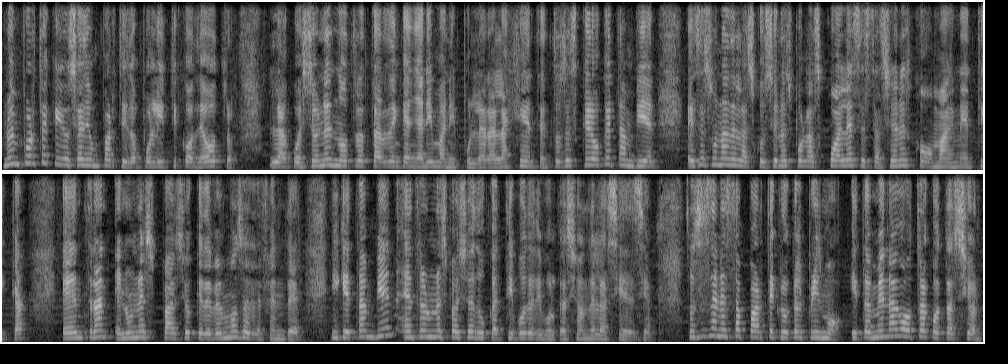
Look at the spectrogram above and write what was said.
No importa que yo sea de un partido político o de otro. La cuestión es no tratar de engañar y manipular a la gente. Entonces creo que también esa es una de las cuestiones por las cuales estaciones como Magnética entran en un espacio que debemos de defender y que también entra en un espacio educativo de divulgación de la ciencia. Entonces en esta parte creo que el prismo, y también hago otra acotación,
